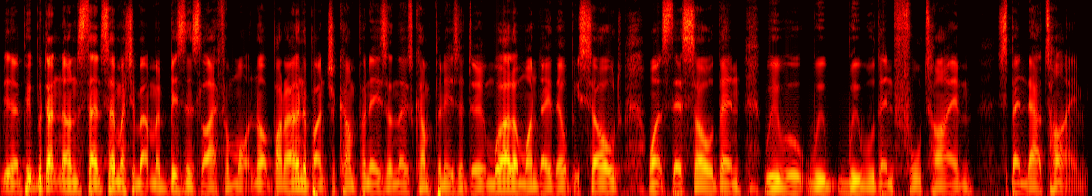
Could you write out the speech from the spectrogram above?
you know people don't understand so much about my business life and whatnot, but I own a bunch of companies, and those companies are doing well, and one day they'll be sold. Once they're sold, then we will we we will then full time spend our time.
